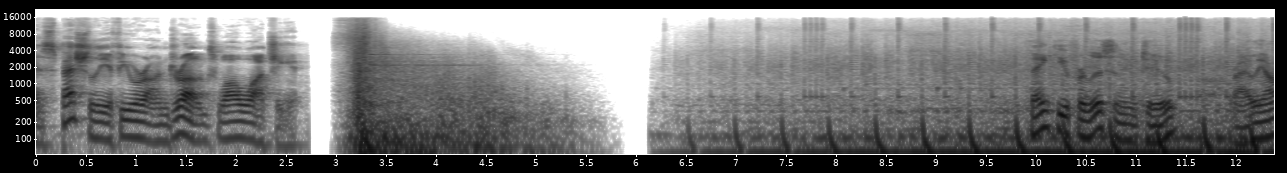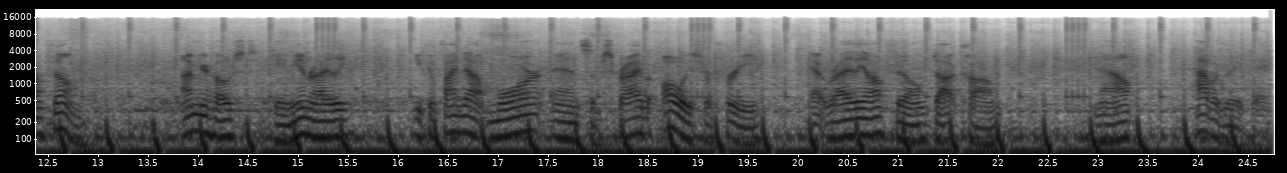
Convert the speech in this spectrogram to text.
especially if you were on drugs while watching it. Thank you for listening to Riley on Film. I'm your host, Damien Riley. You can find out more and subscribe always for free at RileyOnFilm.com. Now, have a great day.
